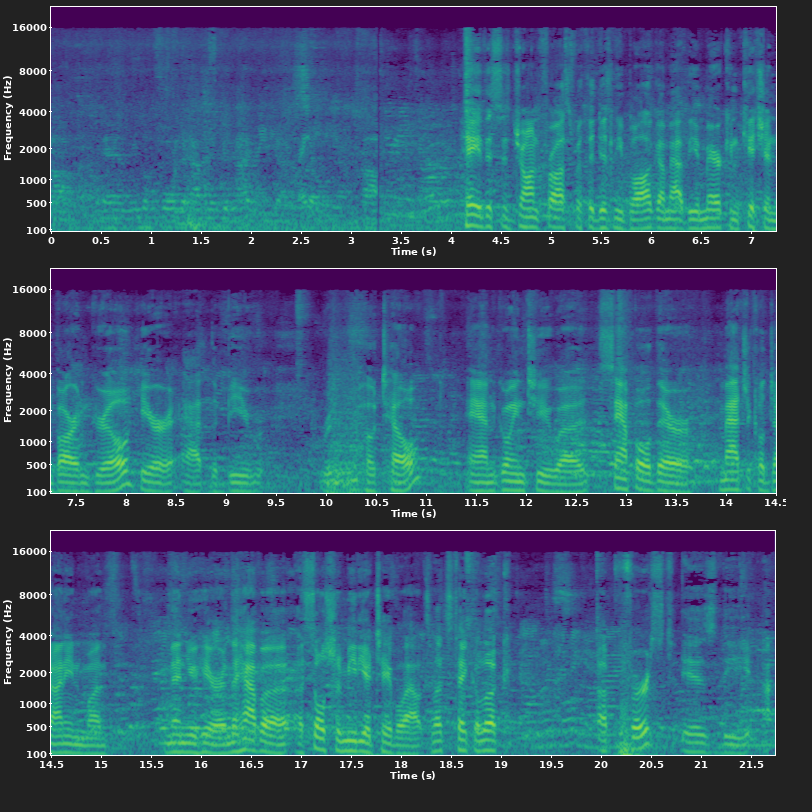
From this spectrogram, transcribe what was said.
uh, and we look forward to having a good night with you guys. So. Uh, Hey, this is John Frost with the Disney Blog. I'm at the American Kitchen Bar and Grill here at the B Hotel and going to uh, sample their Magical Dining Month menu here. And they have a, a social media table out. So let's take a look. Up first is the uh,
